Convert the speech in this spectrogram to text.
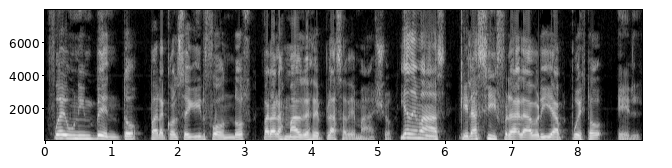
fue un invento para conseguir fondos para las madres de Plaza de Mayo. Y además que la cifra la habría puesto él.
